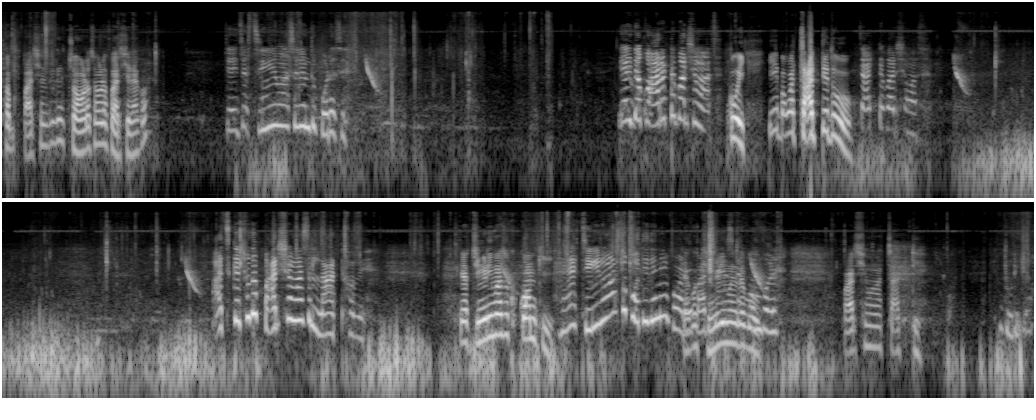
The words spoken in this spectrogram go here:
সব পার্শে মাছগুলো কিন্তু চওড়া চওড়া পার্শে দেখো। এই যে চিংড়ি মাছ কিন্তু পড়েছে। এই দেখো আরেকটা পার্শে মাছ। কই? এ বাবা চারটে তো। চারটে পার্শে মাছ। আজকে শুধু পার্শে মাছের লাট হবে। চিংড়ি খুব কম কি? হ্যাঁ চিংড়ি মাছ তো প্রতিদিনই পড়ে। চিংড়ি মাছ দেখো। পার্শে মাছ চারটে। দূরে যাও।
